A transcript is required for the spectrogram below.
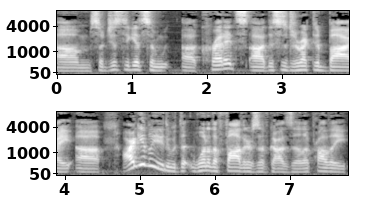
Um, so just to get some uh, credits, uh, this is directed by uh, arguably one of the fathers of Godzilla, probably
